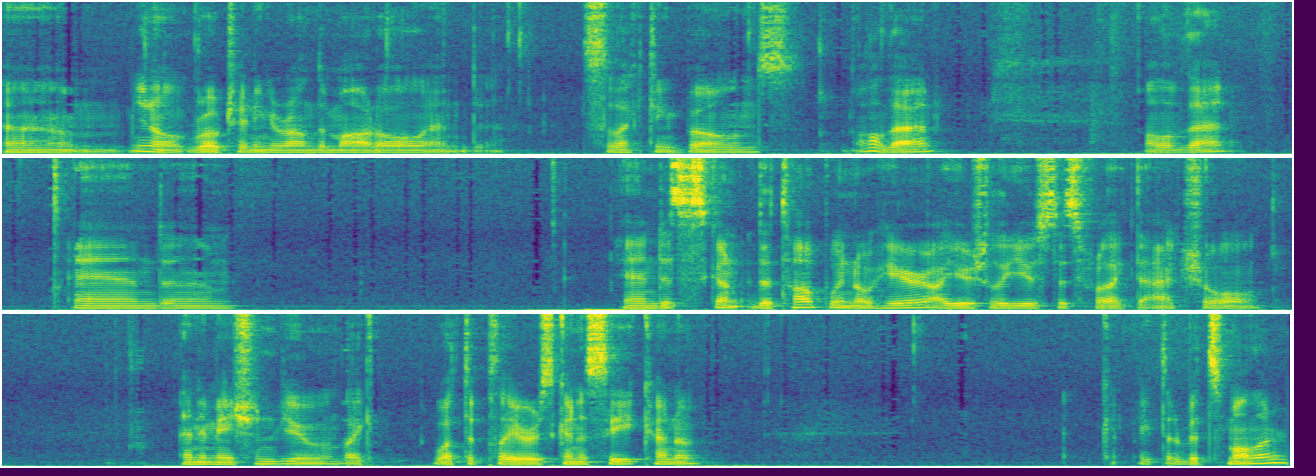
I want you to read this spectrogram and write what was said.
um, you know rotating around the model and uh, selecting bones all that all of that. And um, and this is going the top window here I usually use this for like the actual animation view like what the player is going to see kind of. Make that a bit smaller.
